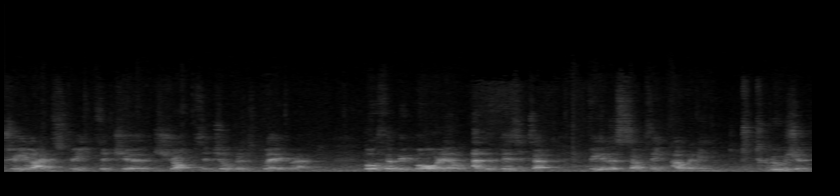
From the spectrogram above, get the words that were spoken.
Tree-lined streets, a church, shops, a children's playground. Both the memorial and the visitor feel as something of an intrusion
